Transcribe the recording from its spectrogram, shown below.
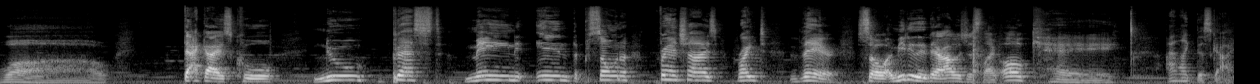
whoa. That guy is cool. New best main in the Persona franchise right there. So immediately there, I was just like, okay, I like this guy.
